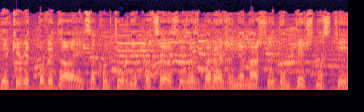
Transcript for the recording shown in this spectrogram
які відповідають за культурні процеси, за збереження нашої ідентичності,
